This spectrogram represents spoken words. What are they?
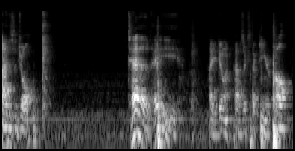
Hi, this is Joel. Ted, hey, how you doing? I was expecting your call.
